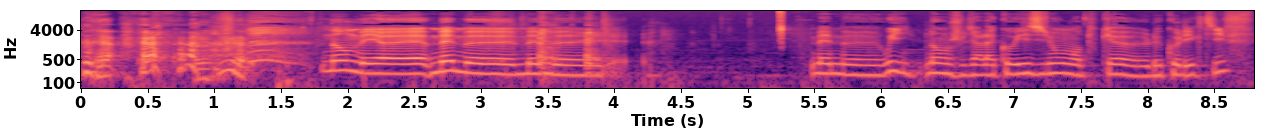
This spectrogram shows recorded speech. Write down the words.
bon. non, mais euh, même, euh, même, euh, même, euh, oui, non, je veux dire la cohésion, en tout cas euh, le collectif.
